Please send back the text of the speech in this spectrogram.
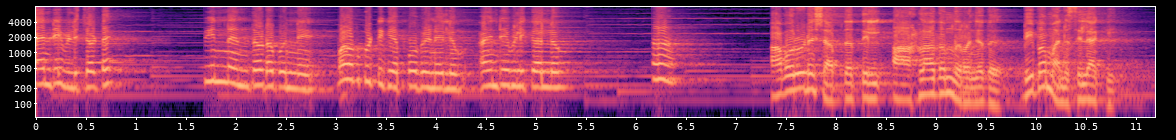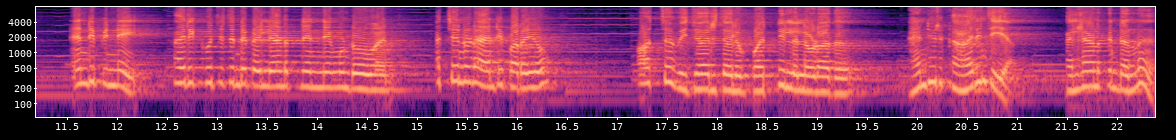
ആന്റിയെ വിളിച്ചോട്ടെ. പിന്നെന്താടാ പൊന്നെ? ബാബുക്കുട്ടിക്ക് എപ്പോ വേണേലും ആന്റിയെ വിളിക്കാമല്ലോ ആ. അവളുടെ ശബ്ദത്തിൽ ആഹ്ലാദം നിറഞ്ഞത് വിഭ മനസ്സിലാക്കി. ആന്റി പിന്നെ ഹരിക്കുച്ചന്റെ കല്യാണത്തിന് എന്നെ കൊണ്ടുപോവാൻ അച്ഛനോട് ആന്റി പറയോ? അച്ഛൻ വിചാരിച്ചാലും പറ്റില്ലല്ലോടാ അത്. ആന്റി ഒരു കാര്യം ചെയ്യാം. കല്യാണത്തിന്റെ അന്ന്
